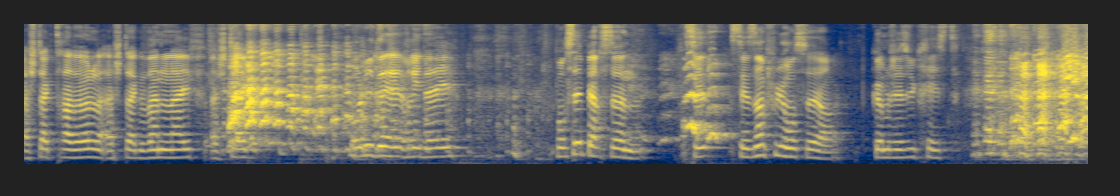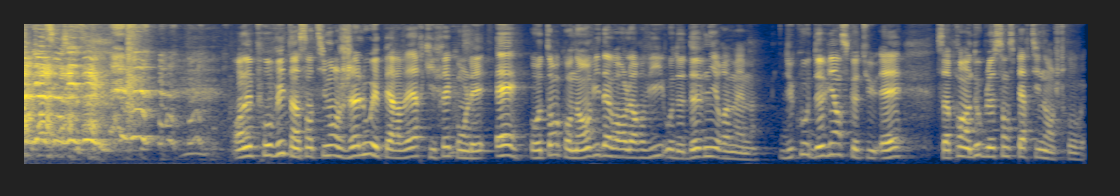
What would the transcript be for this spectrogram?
Hashtag travel, hashtag van life, hashtag holiday everyday. Pour ces personnes, ces, ces influenceurs, comme Jésus-Christ, on éprouve vite un sentiment jaloux et pervers qui fait qu'on les hait autant qu'on a envie d'avoir leur vie ou de devenir eux-mêmes. Du coup, deviens ce que tu es, ça prend un double sens pertinent, je trouve.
